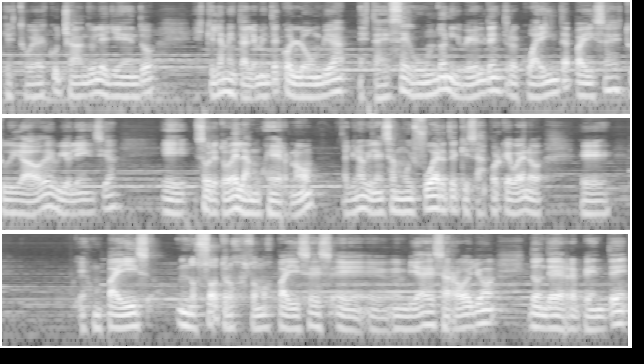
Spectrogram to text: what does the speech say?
que estuve escuchando y leyendo, es que lamentablemente Colombia está de segundo nivel dentro de 40 países estudiados de violencia, eh, sobre todo de la mujer, ¿no? Hay una violencia muy fuerte, quizás porque, bueno, eh, es un país nosotros somos países eh, en vía de desarrollo donde de repente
